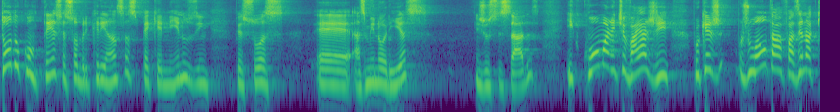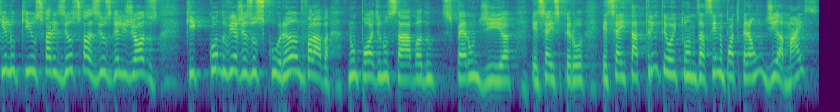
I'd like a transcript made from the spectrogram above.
Todo o contexto é sobre crianças, pequeninos, em pessoas, é, as minorias, injustiçadas e como a gente vai agir. Porque João estava fazendo aquilo que os fariseus faziam, os religiosos, que quando via Jesus curando, falava: não pode no sábado, espera um dia. Esse aí esperou, esse aí está 38 anos assim, não pode esperar um dia a mais.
